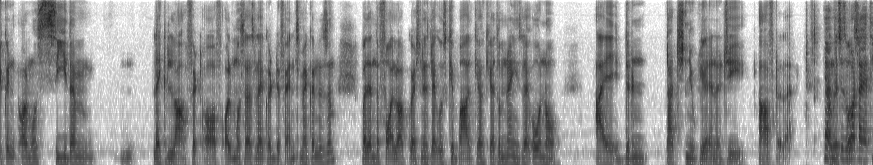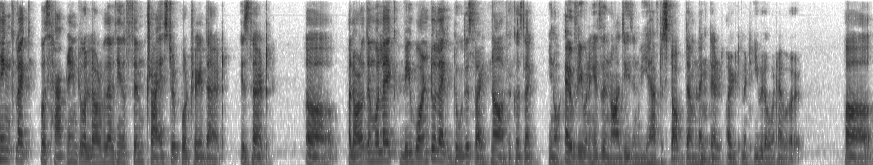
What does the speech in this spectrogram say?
you can almost see them like laugh it off almost as like a defense mechanism. But then the follow up question is like, uske baad kya kiya tumne? He's like, oh no, I didn't touch nuclear energy after that. Yeah, And which is what I think like was happening to a lot of them. I think the film tries to portray that is that uh, a lot of them were like, we want to like do this right now because like you know everyone hates the Nazis and we have to stop them like their ultimate evil or whatever. Uh,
